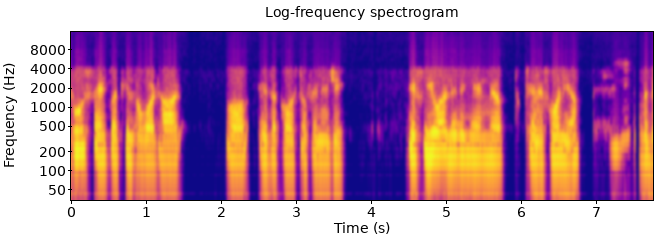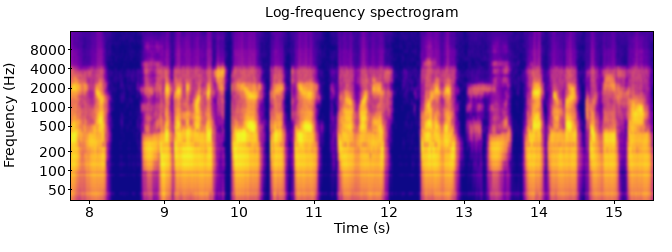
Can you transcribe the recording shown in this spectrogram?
two cents a kilowatt hour uh, is the cost of energy. If you are living in California, mm-hmm. the Bay Area, mm-hmm. depending on which tier, rate tier uh, one is, one mm-hmm. is in, mm-hmm. that number could be from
